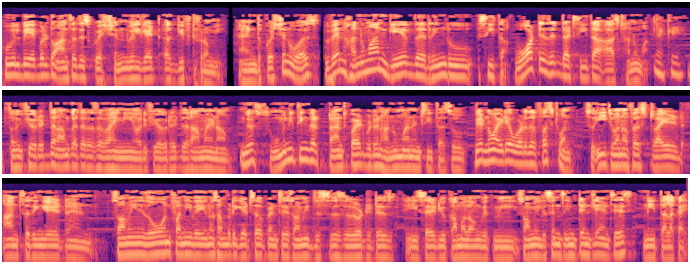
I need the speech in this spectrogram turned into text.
who will be able to answer this question will get a gift from me. And the question was, when Hanuman gave the ring to Sita, what is it that Sita asked Hanuman? Okay. So if you read the Ramkatha Rasavahini or if you have read the Ramayana, there are so many things that transpired between Hanuman and Sita. So we had no idea what is the first one. So each one of us tried answering it and Swami in his own funny way, you know, somebody gets up and says, Swami, this, this is what it is. He said, you come along with me. Swami listens intently and says, Ni talakai,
